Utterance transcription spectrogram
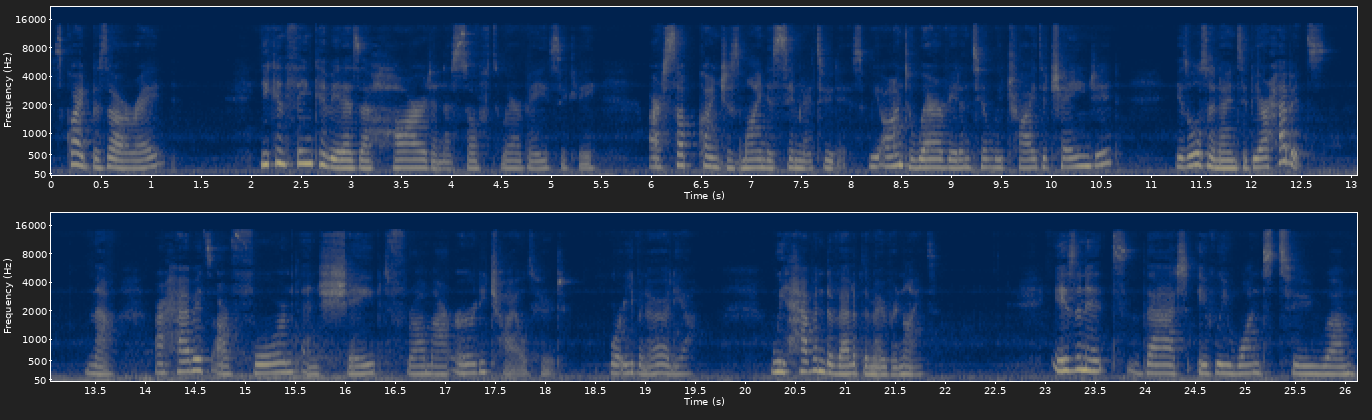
It's quite bizarre, right? You can think of it as a hard and a software, basically. Our subconscious mind is similar to this. We aren't aware of it until we try to change it. It's also known to be our habits. Now, our habits are formed and shaped from our early childhood or even earlier. We haven't developed them overnight. Isn't it that if we want to um,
